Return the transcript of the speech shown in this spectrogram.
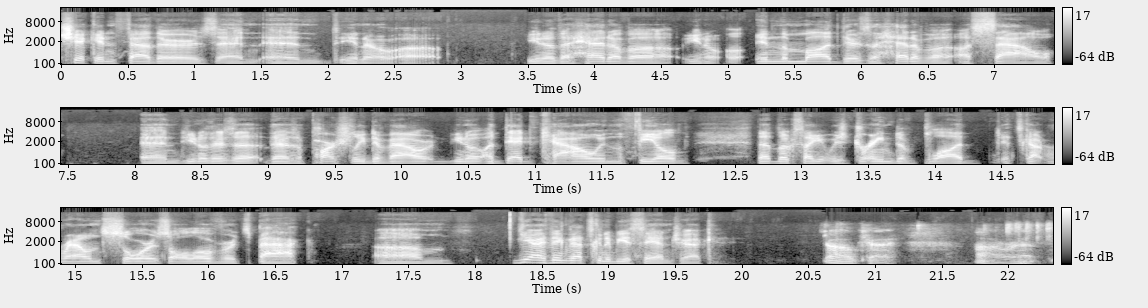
chicken feathers and and you know uh, you know the head of a you know in the mud there's a head of a, a sow. And you know there's a there's a partially devoured you know a dead cow in the field that looks like it was drained of blood. It's got round sores all over its back. Um yeah i think that's going to be a SAN check. Okay. All right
